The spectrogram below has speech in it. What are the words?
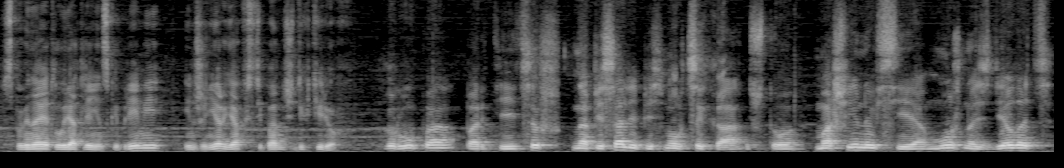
Вспоминает лауреат Ленинской премии инженер Яков Степанович Дегтярев. Группа партийцев написали письмо в ЦК, что машины все можно сделать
